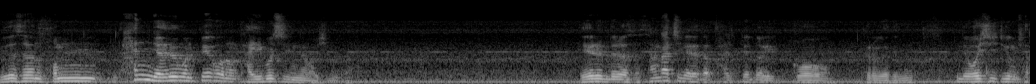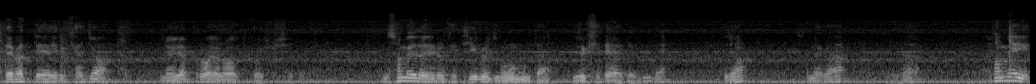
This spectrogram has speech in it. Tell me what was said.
이것은 봄, 한여름을 빼고는 다 입을 수 있는 옷입니다. 예를 들어서 상가집에다 갈 때도 있고 그러거든요. 근데 옷이 지금 잣대밭대 이렇게 하죠. 네, 옆으로 이렇게 보십시오. 소매도 이렇게 뒤로 지금 옵니다. 이렇게 돼야 되는데. 그죠? 소매가. 소매,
